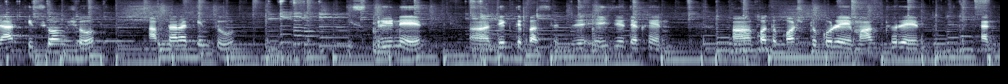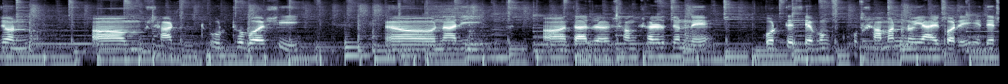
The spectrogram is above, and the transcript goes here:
যার কিছু অংশ আপনারা কিন্তু স্ক্রিনে দেখতে পাচ্ছেন। যে এই যে দেখেন কত কষ্ট করে মাছ ধরে একজন ষাট ঊর্ধ্ব বয়সী নারী তার সংসারের জন্যে করতেছে এবং খুব সামান্যই আয় করে। এদের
